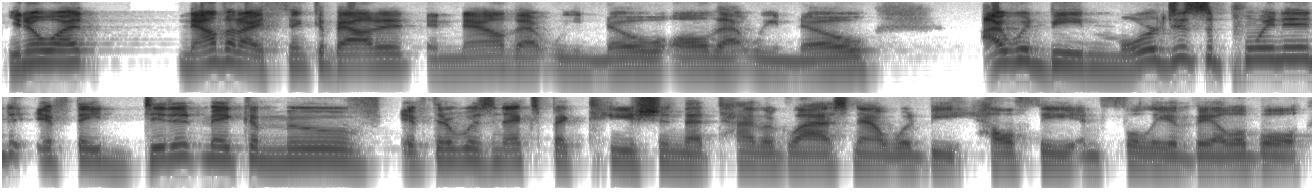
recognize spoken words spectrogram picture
you know what? Now that I think about it, and now that we know all that we know, I would be more disappointed if they didn't make a move, if there was an expectation that Tyler Glasnow would be healthy and fully available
